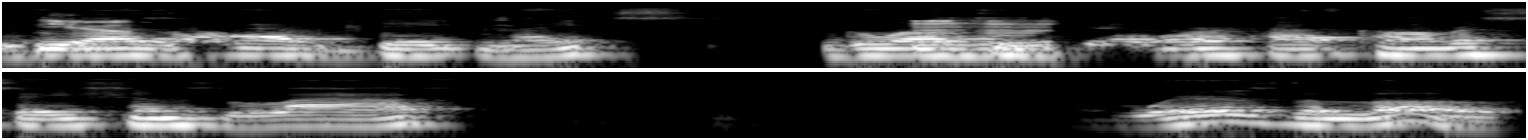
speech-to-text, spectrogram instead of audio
if you Yeah. guys don't have date nights go out Mhm. to dinner have conversations laugh where's the love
